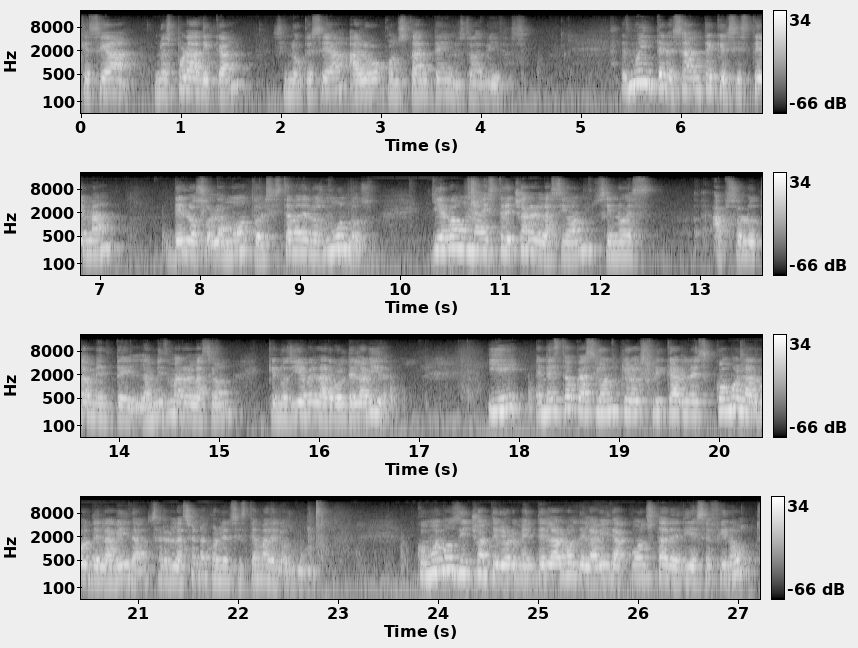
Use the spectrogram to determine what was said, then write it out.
que sea no esporádica, sino que sea algo constante en nuestras vidas. Es muy interesante que el sistema de los Olamoto, el sistema de los mundos, lleva una estrecha relación, si no es absolutamente la misma relación que nos lleva el árbol de la vida. Y en esta ocasión quiero explicarles cómo el árbol de la vida se relaciona con el sistema de los mundos. Como hemos dicho anteriormente, el árbol de la vida consta de 10 sefirot,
